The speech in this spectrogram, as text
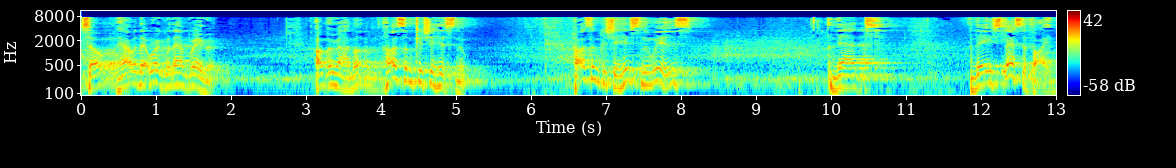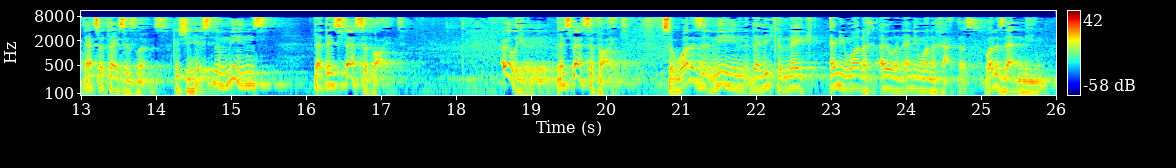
so how would that work without Brera? Rabba, Hasam Kishahisnu. Hasam Kishahisnu is that they specified. That's what Taisus learns. Kishahisnu means that they specified. Earlier, they specified. So what does it mean that he can make anyone a chayil and anyone a chatas? What does that mean?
